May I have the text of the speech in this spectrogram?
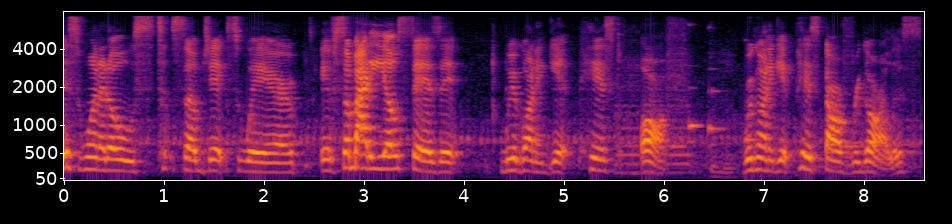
it's one of those t- subjects where if somebody else says it, we're going to get pissed off. we're going to get pissed off regardless.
